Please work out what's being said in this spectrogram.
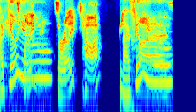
I feel It's you. really- It's really tough. I feel you.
